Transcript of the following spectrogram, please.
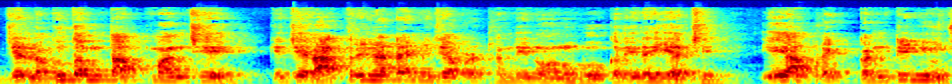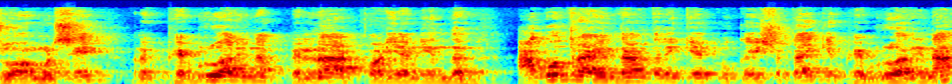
જે લઘુત્તમ તાપમાન છે કે જે રાત્રિના ટાઈમે જે આપણે ઠંડીનો અનુભવ કરી રહ્યા છીએ, એ આપણે કન્ટિન્યુ જોવા મળશે. અને ફેબ્રુઆરીના પહેલા અઠવાડિયાની અંદર, આગોતરા એંધાણ તરીકે એટલું કહી શકાય કે ફેબ્રુઆરીના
